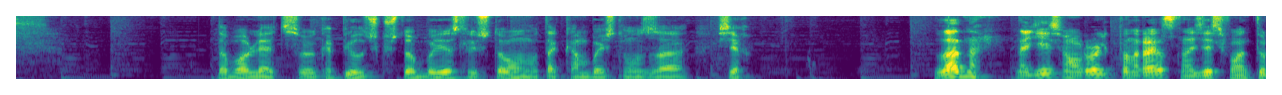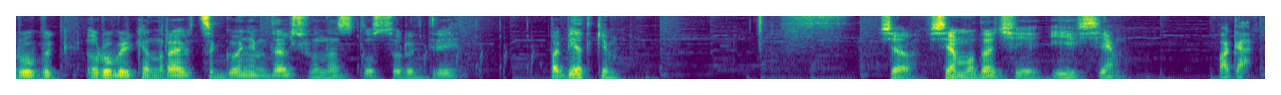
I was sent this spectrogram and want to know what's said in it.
добавлять в свою копилочку, чтобы, если что, он вот так камбэчнул за всех. Ладно, надеюсь, вам ролик понравился, надеюсь, вам эта рубрик, рубрика нравится. Гоним дальше, у нас 143 победки. Все, всем удачи и всем пока.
